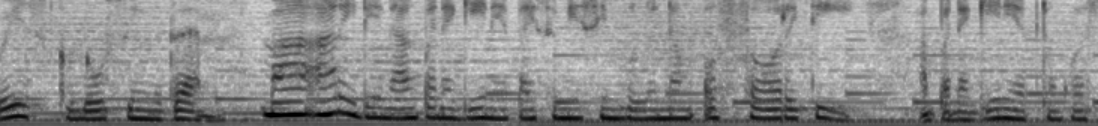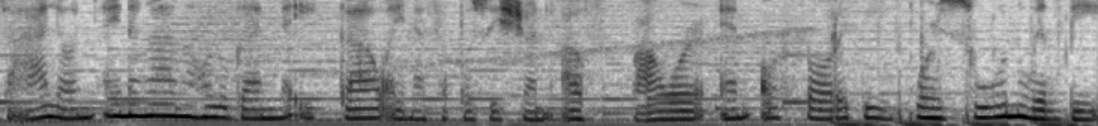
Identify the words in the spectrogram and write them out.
risk losing them. Maaari din na ang panaginip ay sumisimbolo ng authority. Ang panaginip tungkol sa alon ay nangangahulugan na ikaw ay nasa position of power and authority or soon will be.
